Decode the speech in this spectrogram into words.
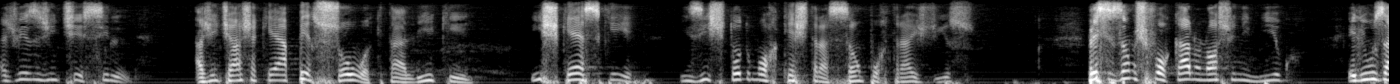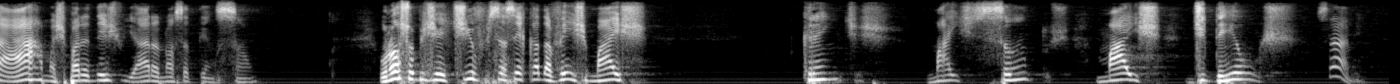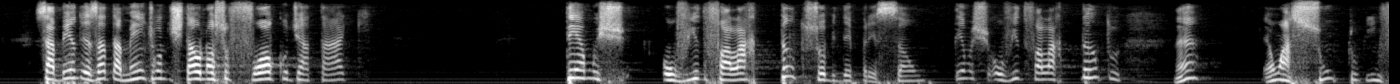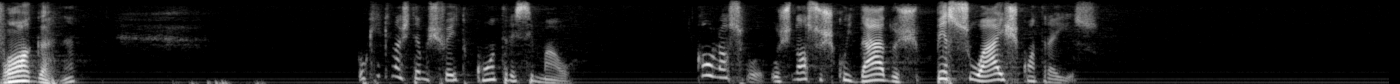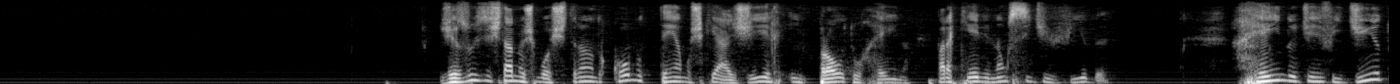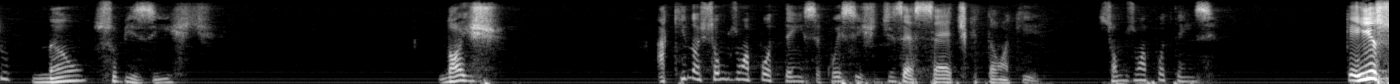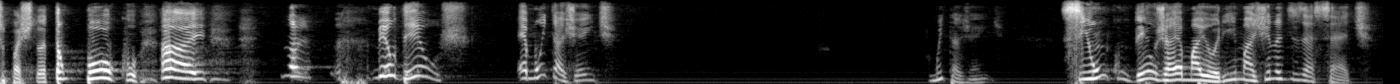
Às vezes a gente se a gente acha que é a pessoa que está ali que e esquece que existe toda uma orquestração por trás disso. Precisamos focar no nosso inimigo. Ele usa armas para desviar a nossa atenção. O nosso objetivo precisa ser cada vez mais crentes, mais santos, mais de Deus, sabe? Sabendo exatamente onde está o nosso foco de ataque. Temos ouvido falar tanto sobre depressão, temos ouvido falar tanto, né? É um assunto em voga, né? O nós temos feito contra esse mal? Qual nosso, os nossos cuidados pessoais contra isso? Jesus está nos mostrando como temos que agir em prol do reino, para que ele não se divida. Reino dividido não subsiste. Nós, aqui nós somos uma potência, com esses 17 que estão aqui. Somos uma potência. Que isso, pastor? É tão pouco. Ai, nós, meu Deus, é muita gente. Muita gente. Se um com Deus já é maioria, imagina 17.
